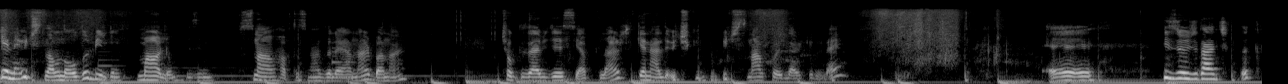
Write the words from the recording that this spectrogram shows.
Gene 3 sınavın olduğu bir gün. Malum bizim sınav haftasını hazırlayanlar bana çok güzel bir jest yaptılar. Genelde 3 gün, 3 sınav koydular günde. Ee, fizyolojiden çıktık.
